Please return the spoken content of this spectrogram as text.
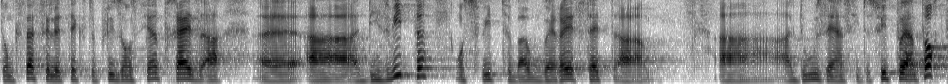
Donc ça, c'est le texte le plus ancien, 13 à, à 18. Ensuite, bah, vous verrez 7 à, à 12 et ainsi de suite. Peu importe.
